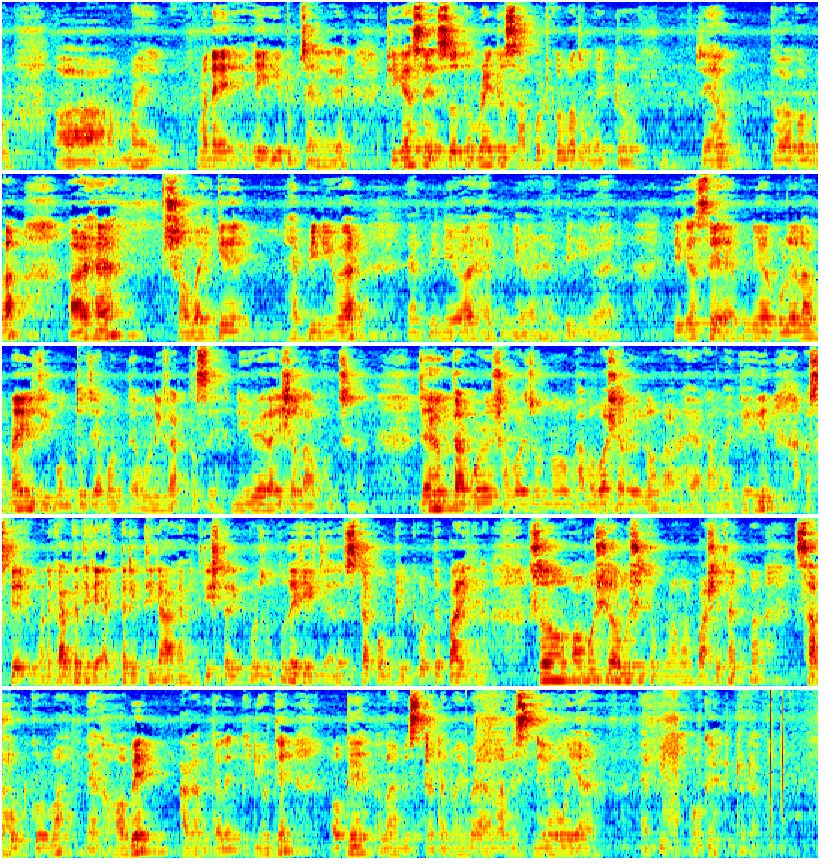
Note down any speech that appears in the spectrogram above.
মানে এই ইউটিউব চ্যানেলের ঠিক আছে? সো তোমরা একটু সাপোর্ট করবা, তোমরা একটু, যাই হোক, দোয়া করবা। আর হ্যাঁ সবাইকে happy new year happy new year happy new year happy new year ঠিক আছে হ্যাপি ইয়ার বলে লাভ নাই, জীবন তো যেমন তেমনই কাটতেছে নিউ ইয়ার আইসা লাভ হচ্ছে না। যাই হোক, তারপরে সবার জন্য ভালোবাসা রইল, আর হ্যাঁ আমি দেখি আজকে মানে কালকে থেকে এক তারিখ থেকে আগামী ত্রিশ তারিখ পর্যন্ত দেখি চ্যালেঞ্জটা কমপ্লিট করতে পারি কিনা। সো অবশ্যই অবশ্যই তোমরা আমার পাশে থাকবা সাপোর্ট করবা, দেখা হবে আগামীকালের ভিডিওতে। ওকে আল্লাহ হাফিজ, টাটা বাই বাই আল্লাহ হাফিজ new year happy okay tata.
